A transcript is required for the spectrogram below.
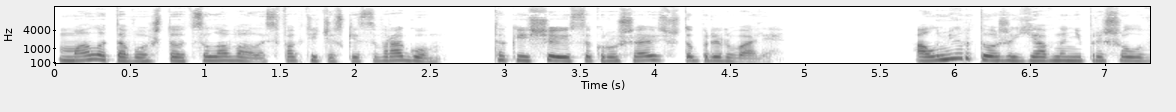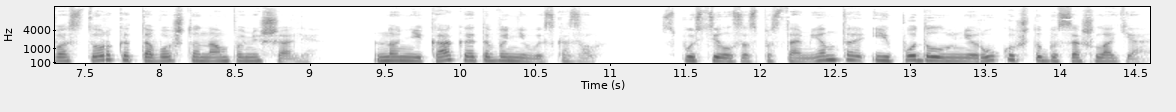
Мало того, что целовалась фактически с врагом, так еще и сокрушаюсь, что прервали. Алмир тоже явно не пришел в восторг от того, что нам помешали, но никак этого не высказал. Спустился с постамента и подал мне руку, чтобы сошла я.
